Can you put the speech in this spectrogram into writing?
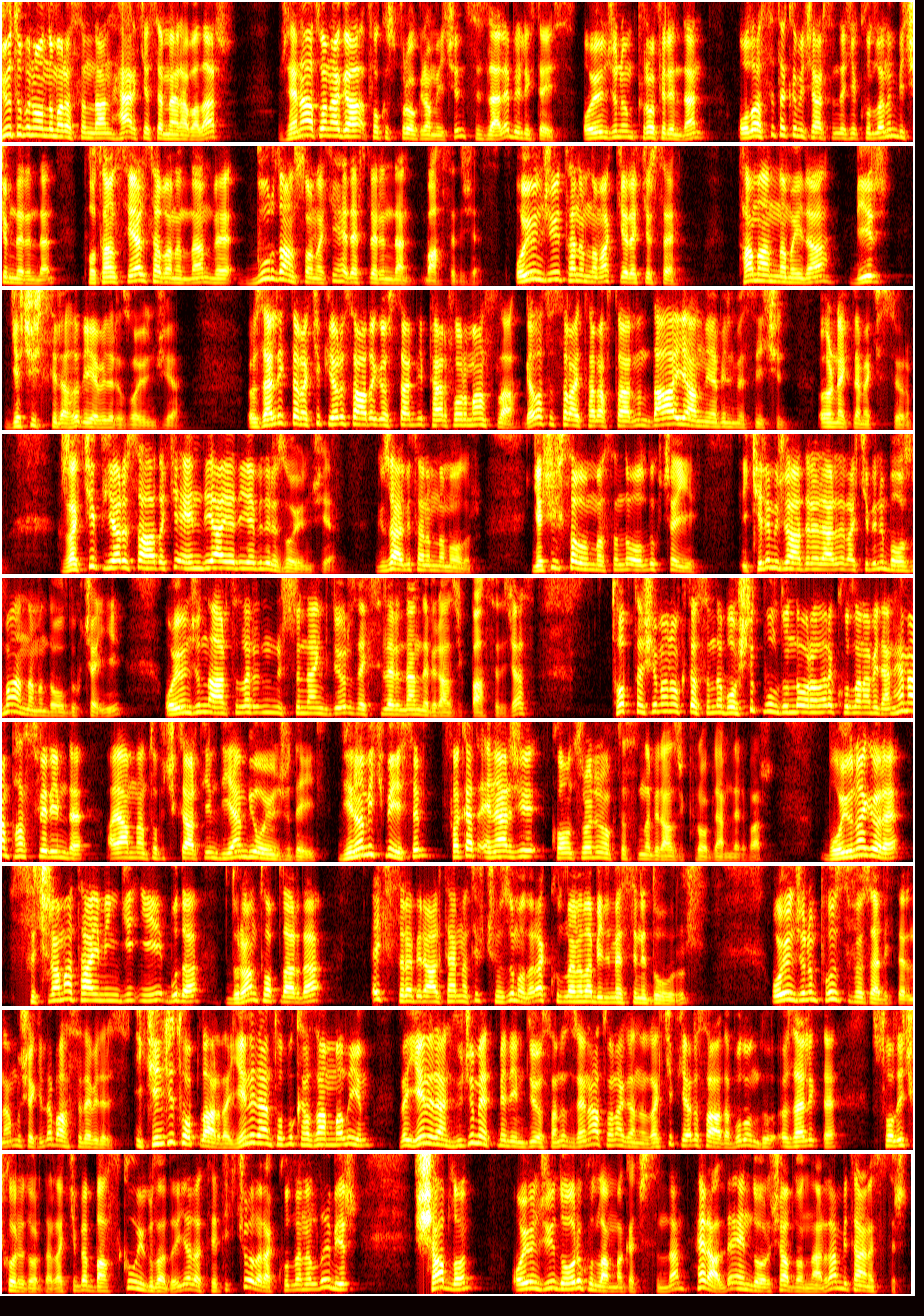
YouTube'un on numarasından herkese merhabalar. Renato Naga Focus programı için sizlerle birlikteyiz. Oyuncunun profilinden, olası takım içerisindeki kullanım biçimlerinden, potansiyel tavanından ve buradan sonraki hedeflerinden bahsedeceğiz. Oyuncuyu tanımlamak gerekirse tam anlamıyla bir geçiş silahı diyebiliriz oyuncuya. Özellikle rakip yarı sahada gösterdiği performansla Galatasaray taraftarının daha iyi anlayabilmesi için örneklemek istiyorum. Rakip yarı sahadaki Endia'ya diyebiliriz oyuncuya. Güzel bir tanımlama olur. Geçiş savunmasında oldukça iyi. İkili mücadelelerde rakibini bozma anlamında oldukça iyi. Oyuncunun artılarının üstünden gidiyoruz, eksilerinden de birazcık bahsedeceğiz. Top taşıma noktasında boşluk bulduğunda oralara kullanabilen, hemen pas vereyim de ayağımdan topu çıkartayım diyen bir oyuncu değil. Dinamik bir isim fakat enerji kontrolü noktasında birazcık problemleri var. Boyuna göre sıçrama timingi iyi, bu da duran toplarda ekstra bir alternatif çözüm olarak kullanılabilmesini doğurur. Oyuncunun pozitif özelliklerinden bu şekilde bahsedebiliriz. İkinci toplarda yeniden topu kazanmalıyım ve yeniden hücum etmeliyim diyorsanız Renato Naga'nın rakip yarı sahada bulunduğu özellikle sol iç koridorda rakibe baskı uyguladığı ya da tetikçi olarak kullanıldığı bir şablon oyuncuyu doğru kullanmak açısından herhalde en doğru şablonlardan bir tanesidir.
